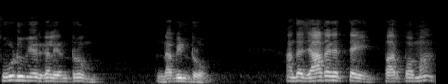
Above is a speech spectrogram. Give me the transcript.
சூடுவீர்கள் என்றும் நவின்றோம். அந்த ஜாதகத்தை பார்ப்போமா?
